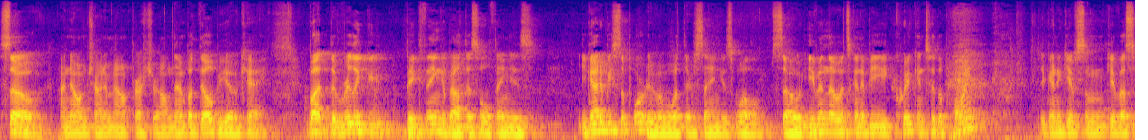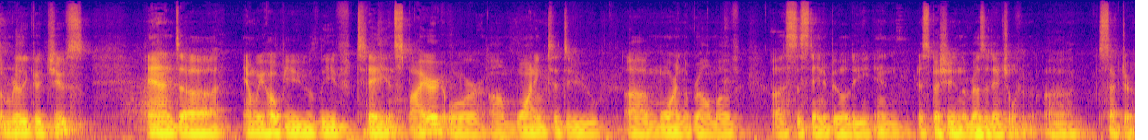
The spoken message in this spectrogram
So I know I'm trying to mount pressure on them, but they'll be okay. But the really big thing about this whole thing is you got to be supportive of what they're saying as well. So even though it's going to be quick and to the point, they're going to give some give us some really good juice, and uh, and we hope you leave today inspired or um, wanting to do uh, more in the realm of uh, sustainability in especially in the residential uh, sector.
